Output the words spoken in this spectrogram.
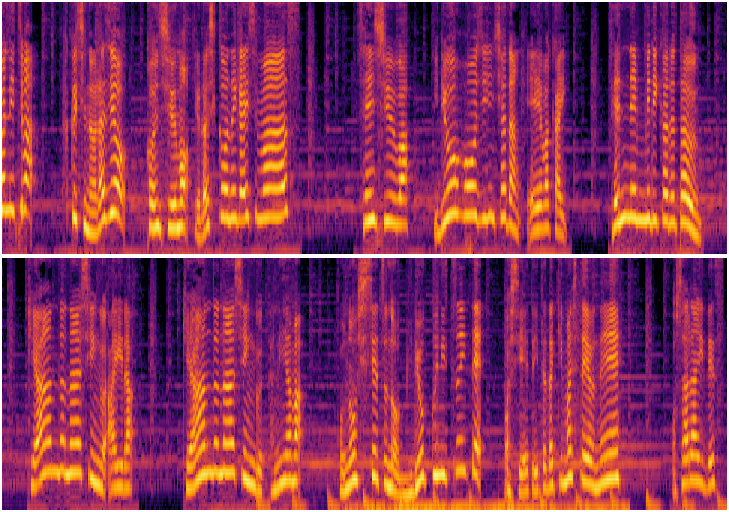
こんにちは。福祉のラジオ、今週もよろしくお願いします。先週は医療法人社団英和会、千年メディカルタウン、ケアナーシングアイラ、ケアナーシング谷山、この施設の魅力について教えていただきましたよね。おさらいです。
